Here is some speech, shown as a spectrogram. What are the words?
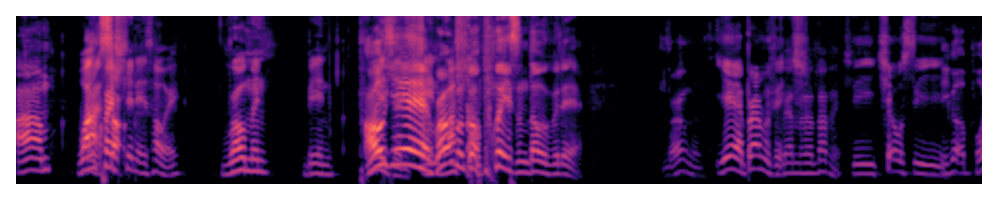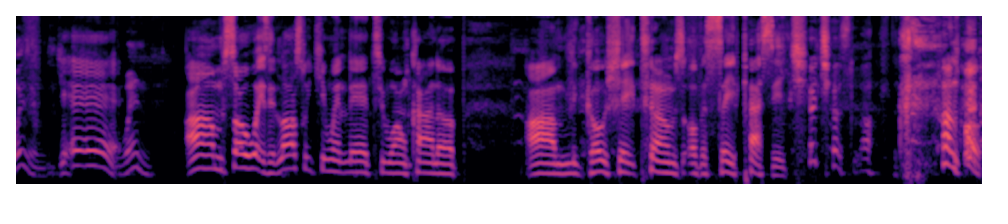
Um. One Alright, so- question is, Hoey, Roman being Oh yeah, in Roman Russia. got poisoned over there. Roman. Yeah, Abramovich. Roman Abramovich. The Chelsea. He got poisoned. yeah. When? Um. So what is it? Last week he went there to um kind of um, negotiate terms of a safe passage. You're just laughing. I know.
